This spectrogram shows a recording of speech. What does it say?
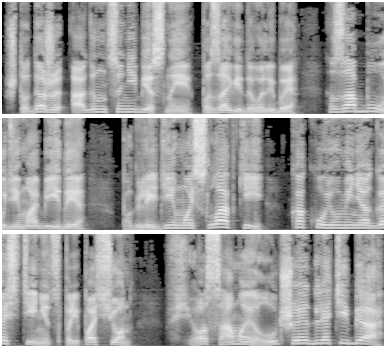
что даже агнцы небесные позавидовали бы. «Забудем обиды! Погляди, мой сладкий, какой у меня гостиниц припасен! Все самое лучшее для тебя,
